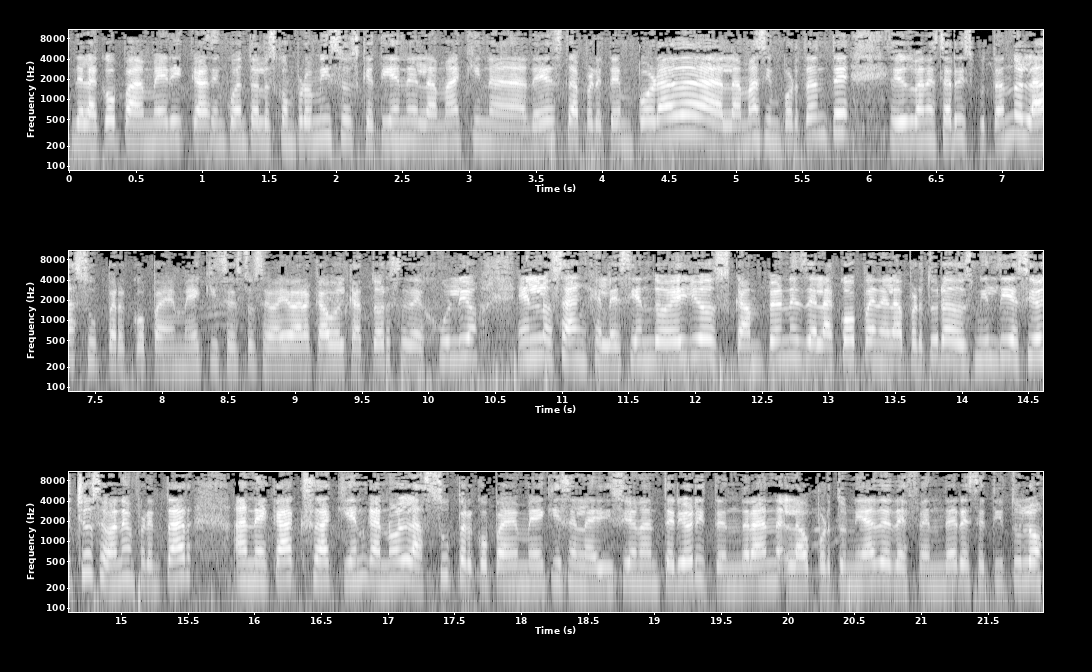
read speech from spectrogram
de la Copa América, en cuanto a los compromisos que tiene la máquina de esta pretemporada, la más importante, ellos van a estar disputando la Supercopa MX. Esto se va a llevar a cabo el 14 de julio en Los Ángeles, siendo ellos campeones de la Copa en el Apertura 2018. Se van a enfrentar a Necaxa, quien ganó la Supercopa MX en la edición anterior y tendrán la oportunidad de defender ese título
